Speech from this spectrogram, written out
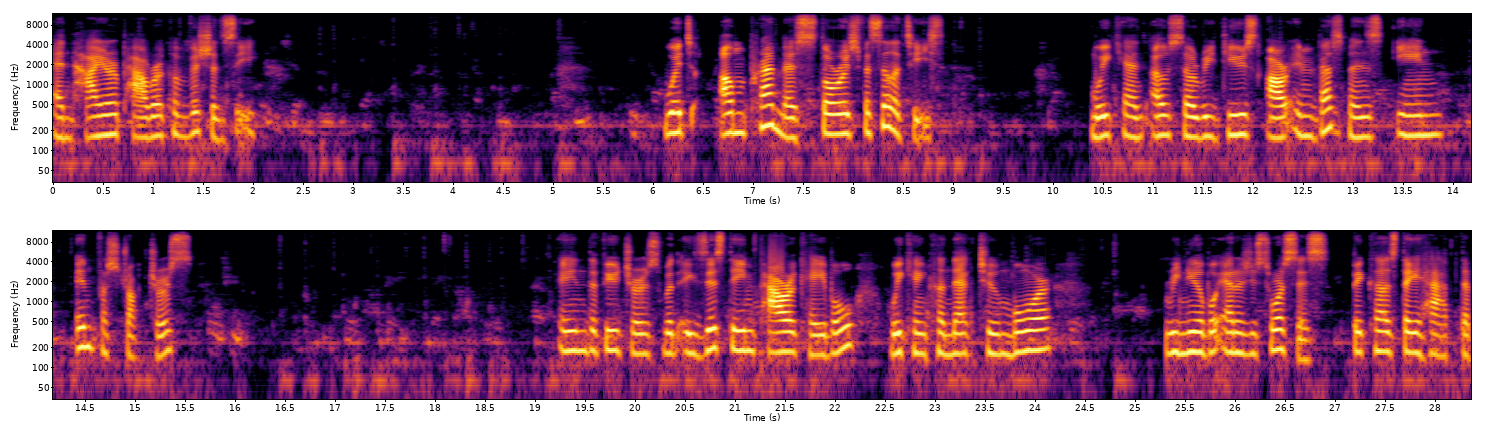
and higher power efficiency. With on-premise storage facilities, we can also reduce our investments in infrastructures in the futures. With existing power cable we can connect to more renewable energy sources because they have the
